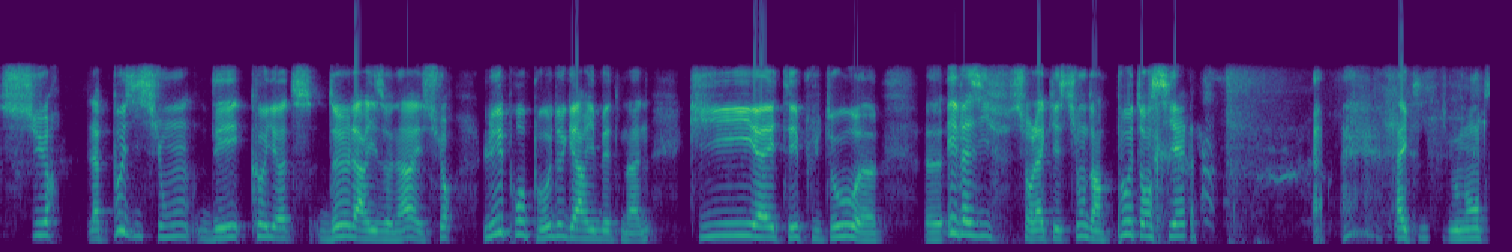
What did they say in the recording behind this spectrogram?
sur la position des Coyotes de l'Arizona et sur les propos de Gary Bettman, qui a été plutôt euh, euh, évasif sur la question d'un potentiel. Hakim qui vous montre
